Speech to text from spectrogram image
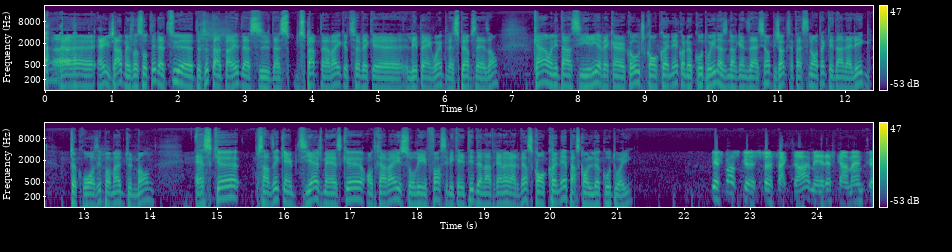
euh, hey, Jacques, ben, je vais sauter là-dessus. Euh, tu as tout parlé de la, de la, du superbe travail que tu fais avec euh, les Pingouins et la superbe saison quand on est en série avec un coach qu'on connaît, qu'on a côtoyé dans une organisation, puis Jacques, ça fait assez longtemps que tu es dans la ligue, tu as croisé pas mal tout le monde. Est-ce que sans dire qu'il y a un petit âge, mais est-ce qu'on travaille sur les forces et les qualités de l'entraîneur adverse qu'on connaît parce qu'on l'a côtoyé? je pense que c'est un facteur, mais il reste quand même que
